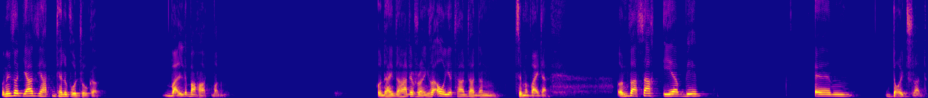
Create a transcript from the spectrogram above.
Und er sagt, ja, sie hat einen Telefonjoker. Waldemar Hartmann. Und da hat er schon gesagt, oh, jetzt dann, dann sind wir weiter. Und was sagt er? Ähm, Deutschland.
